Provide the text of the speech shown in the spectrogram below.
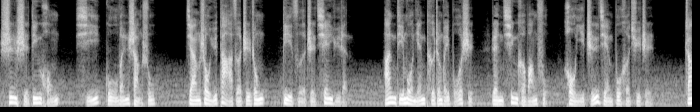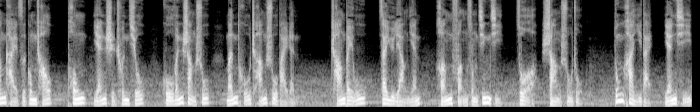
师事丁弘，习古文尚书，讲授于大泽之中，弟子至千余人。安帝末年特征为博士，任清河王父，后以执剑不合去职。张凯字公超，通颜氏春秋，古文尚书，门徒常数百人。常被诬，在狱两年，横讽诵经籍，作尚书注。东汉一代沿袭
